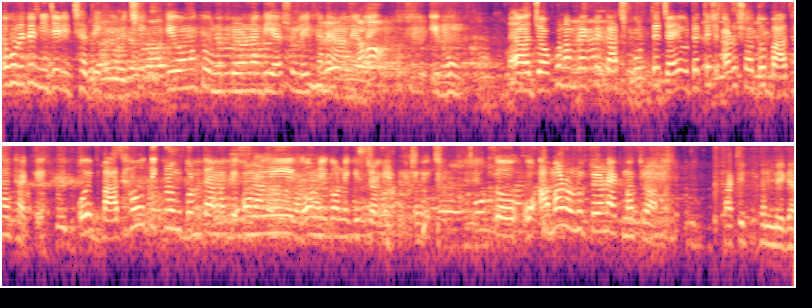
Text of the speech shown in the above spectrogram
তখন এটা নিজের ইচ্ছাতেই করেছি। কেউ আমাকে অনুপ্রেরণা দিয়ে আসলে এখানে আনে নাই। এবং যখন আমরা একটা কাজ করতে যাই, ওটাতে আরও শত বাধা থাকে। ওই বাধা অতিক্রম করতে আমাকে অনেক অনেক অনেক স্ট্রাগল করতে হয়েছে। তো আমার অনুপ্রেরণা একমাত্র আমি সাকিব খান মেগা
